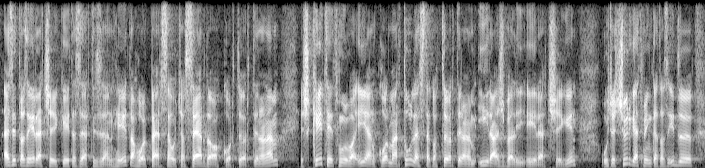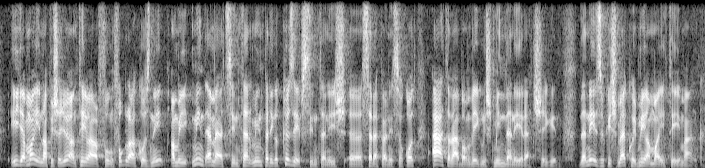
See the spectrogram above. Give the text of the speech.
Ez itt az Érettség 2017, ahol persze, hogyha szerda, akkor történelem, és két hét múlva ilyenkor már túl lesznek a történelem írásbeli érettségén, úgyhogy sürget minket az idő, így a mai nap is egy olyan témával fogunk foglalkozni, ami mind emelt szinten, mind pedig a középszinten is uh, szerepelni szokott, általában végül is minden érettségén. De nézzük is meg, hogy mi a mai témánk.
